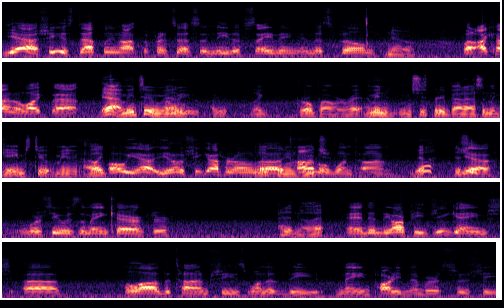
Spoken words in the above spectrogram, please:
yeah, she is definitely not the princess in need of saving in this film, No. But I kind of like that. Yeah, me too, man. mean- I- like girl power, right? I mean, and she's pretty badass in the games too. I mean, I like. Oh yeah, you know she got her own like uh, title one time. Yeah. Did she? yeah, where she was the main character. I didn't know that. And in the RPG games, uh, a lot of the time she's one of the main party members, so she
